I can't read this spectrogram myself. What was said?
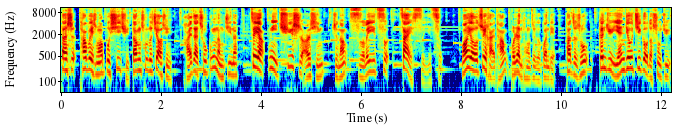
但是他为什么不吸取当初的教训，还在出功能机呢？这样逆趋势而行，只能死了一次再死一次。网友醉海棠不认同这个观点，他指出，根据研究机构的数据，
